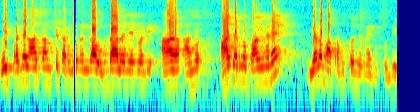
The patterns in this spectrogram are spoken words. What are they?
ఆకాంక్ష ఈ ప్రజల ఆకాంక్షకు అనుగుణంగా ఉండాలనేటువంటి ఆచరణలో భాగంగానే ఇలా మా ప్రభుత్వం నిర్ణయం తీసుకుంది.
